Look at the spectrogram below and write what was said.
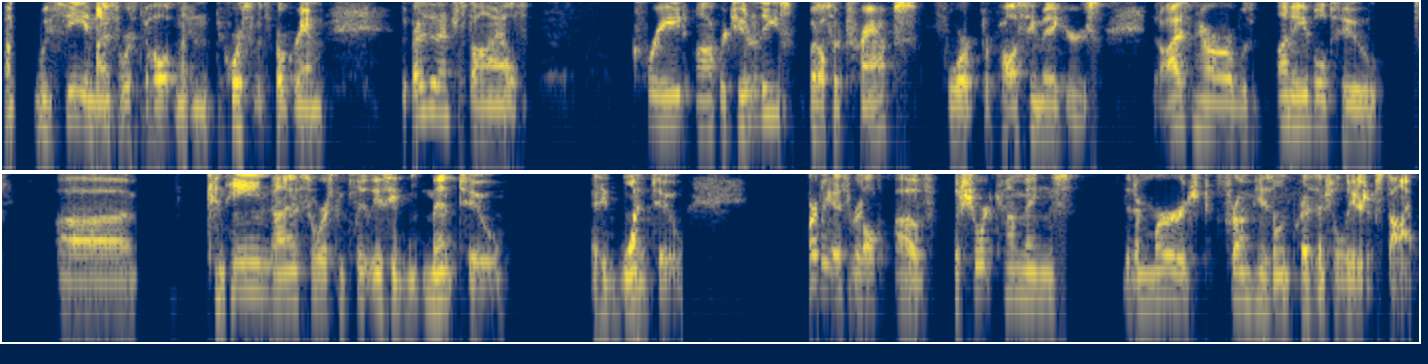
um, we see in Dyna-Soar's development in the course of its program, the presidential styles create opportunities, but also traps for, for policymakers that Eisenhower was unable to uh, contain Dyna-Soars completely as he meant to, as he wanted to, partly as a result of the shortcomings that emerged from his own presidential leadership style.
